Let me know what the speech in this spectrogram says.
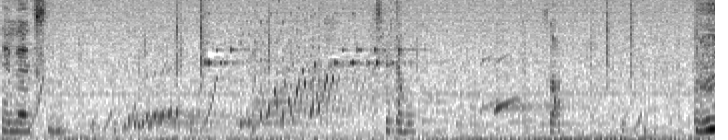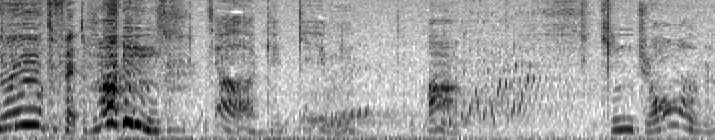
Den letzten. Lass mich da hoch. So. Äh, zu fett. Mann! Tja, gegeben. Ah. King Jordan,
